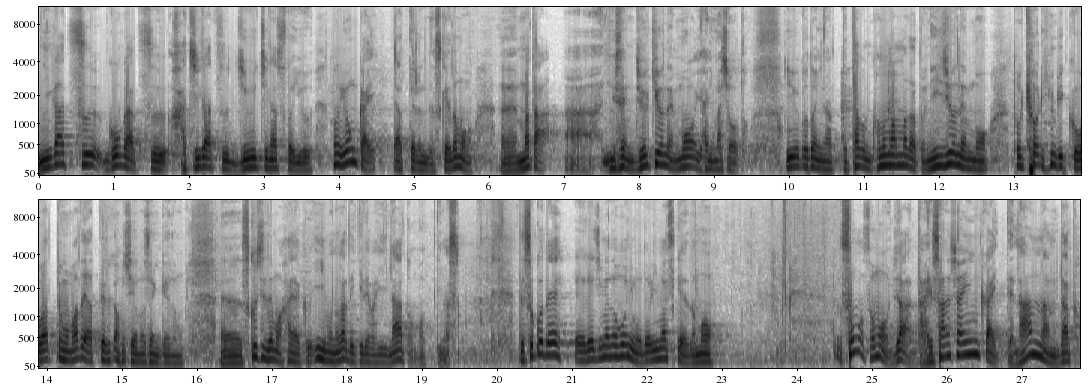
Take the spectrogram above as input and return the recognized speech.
2月5月8月11月というこの4回やってるんですけれどもまた2019年もやりましょうということになって多分このまんまだと20年も東京オリンピック終わってもまだやってるかもしれませんけれども、えー、少しでも早くいいものができればいいなと思っています。でそこでレジュメの方に戻りますけれどもそもそもじゃあ第三者委員会って何なんだと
